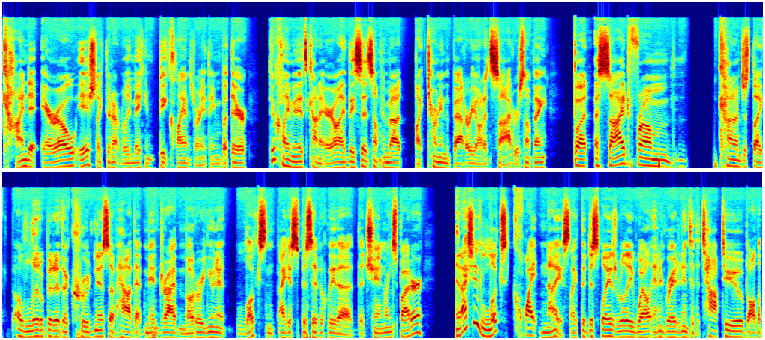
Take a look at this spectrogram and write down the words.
kind of arrow-ish. Like they're not really making big claims or anything, but they're they're claiming it's kind of arrow. They said something about like turning the battery on its side or something. But aside from kind of just like a little bit of the crudeness of how that mid-drive motor unit looks, and I guess specifically the the chainring spider, it actually looks quite nice. Like the display is really well integrated into the top tube. All the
